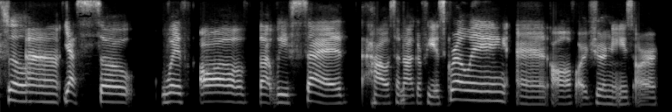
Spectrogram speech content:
So, Uh, yes. So, with all that we've said, how sonography is growing and all of our journeys are,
